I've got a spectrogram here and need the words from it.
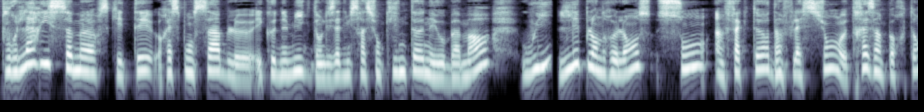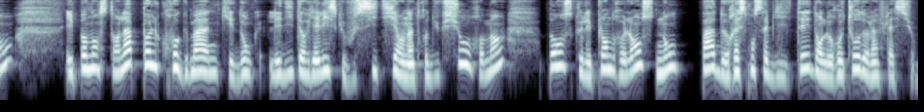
Pour Larry Summers, qui était responsable économique dans les administrations Clinton et Obama, oui, les plans de relance sont un facteur d'inflation euh, très important. Et pendant ce temps-là, Paul Krugman, qui est donc l'éditorialiste que vous citiez en introduction, Romain, pense que les plans de relance n'ont pas de responsabilité dans le retour de l'inflation.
